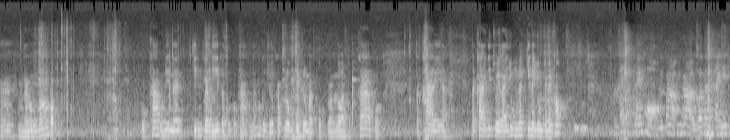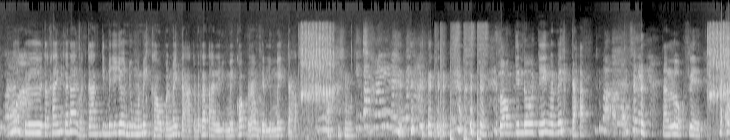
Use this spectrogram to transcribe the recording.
ค่ะมันดังของง้องพวกข้าวพวกนี้นะกินกันดีต่อสุขภาพนะมันก็เจอกับลมเจอขึ้นมาพวกร้อนๆพวกข้าวพวกตะไคร้อะตะไคร้นี่ช่วยไล่ยุงนะกินแล้วยุงจะไม่ครบ ใส่ตะไคร้หอมหรือ เปล่าพี่บ่าวหรือว่าตะไคร้ได้ทุกอันไม่ปลือตะไคร้นี่ก็ได้เหมือนกันกินไปเยอะๆยุงมันไม่เข้ามันไม่กัดแต่ถ้าตายเลยยุงไม่ครบแล้วบางทียุงไม่กัด กินตะไคร้เลยนะทุกคนอะลองกินดูจริงมันไม่กัดพี่บ่าวตลกใช่ไหมเนี่ย ตลกสิถ้าก็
